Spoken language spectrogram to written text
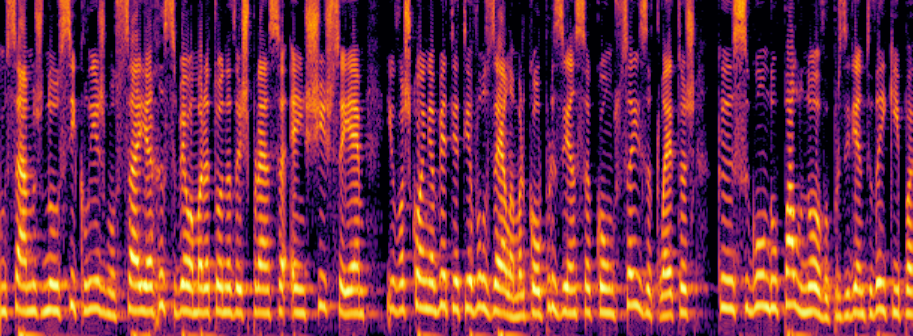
Começamos no ciclismo. Ceia recebeu a Maratona da Esperança em XCM e o Vasconha BTT Vouzela marcou presença com seis atletas que, segundo o Paulo Novo, presidente da equipa,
